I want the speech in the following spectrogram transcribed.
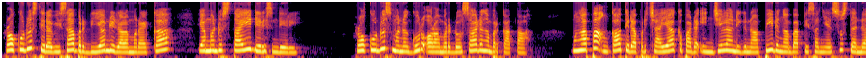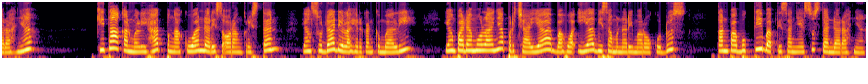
Roh Kudus tidak bisa berdiam di dalam mereka yang mendustai diri sendiri. Roh Kudus menegur orang berdosa dengan berkata, Mengapa engkau tidak percaya kepada Injil yang digenapi dengan baptisan Yesus dan darahnya? kita akan melihat pengakuan dari seorang Kristen yang sudah dilahirkan kembali, yang pada mulanya percaya bahwa ia bisa menerima Roh Kudus tanpa bukti baptisan Yesus dan darahnya.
